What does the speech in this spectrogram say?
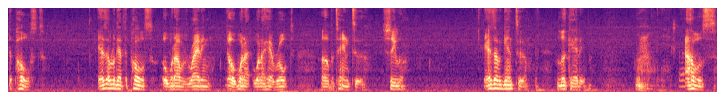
the post. As I was looking at the post of what I was writing, or what I what I had wrote uh, pertaining to Sheila. As I began to look at it, I was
